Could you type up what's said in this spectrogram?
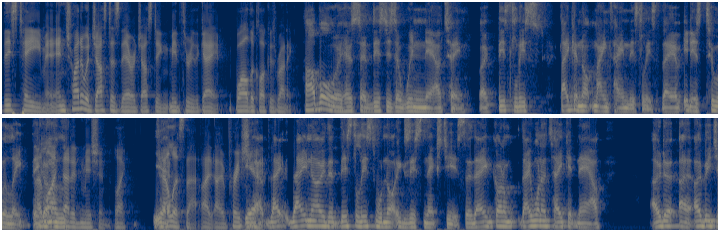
this team and, and try to adjust as they're adjusting mid through the game while the clock is running. Harbaugh has said this is a win now team. Like this list, they cannot maintain this list. They have, it is too elite. They're I like that admission. Like yeah. tell us that. I, I appreciate. It. Yeah, they they know that this list will not exist next year, so they got they want to take it now. Oda, uh, OBJ,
